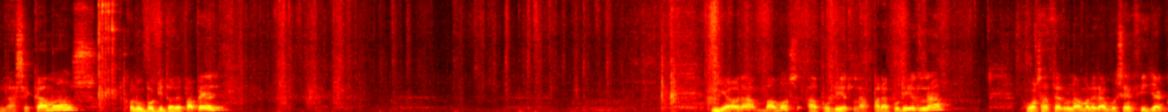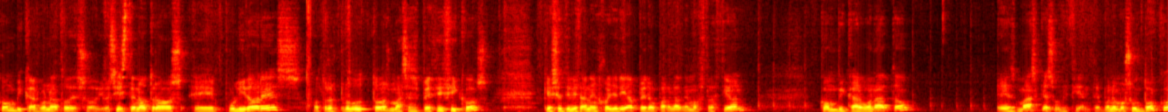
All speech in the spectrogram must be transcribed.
la secamos con un poquito de papel Y ahora vamos a pulirla. Para pulirla vamos a hacer de una manera muy sencilla con bicarbonato de sodio. Existen otros eh, pulidores, otros productos más específicos que se utilizan en joyería, pero para la demostración con bicarbonato es más que suficiente. Ponemos un poco,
